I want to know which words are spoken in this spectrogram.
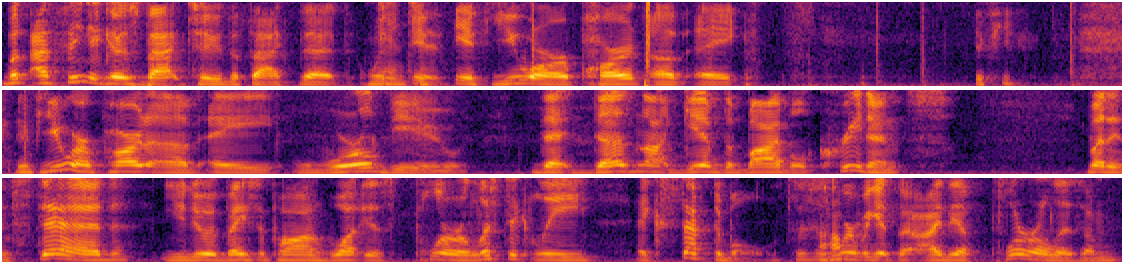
But I think it goes back to the fact that when, if, if you are part of a if you if you are part of a worldview that does not give the Bible credence, but instead you do it based upon what is pluralistically acceptable. This is uh-huh. where we get the idea of pluralism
